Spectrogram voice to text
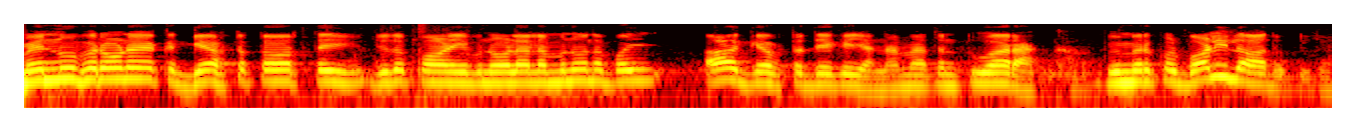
ਮੈਨੂੰ ਫਿਰ ਉਹਨੇ ਇੱਕ ਗਿਫਟ ਤੌਰ ਤੇ ਹੀ ਜਦੋਂ ਪਾਣੀ ਬਣਾਉਣ ਲੈਣਾ ਮੈਨੂੰ ਕਹਿੰਦਾ ਬਾਈ ਆਹ ਗਿਫਟ ਦੇ ਕੇ ਜਾਣਾ ਮੈਂ ਤੈਨੂੰ ਤੂੰ ਆ ਰੱਖ ਵੀ ਮੇਰੇ ਕੋਲ ਬਾਹਲੀ ਲਾਤ ਉੱਡੀ ਆ।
